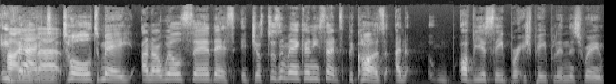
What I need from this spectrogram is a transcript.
Yvette, told me, and I will say this, it just doesn't make any sense because, and obviously British people in this room,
